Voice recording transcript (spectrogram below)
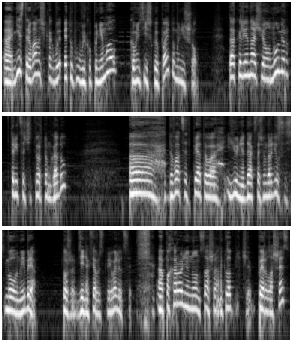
А Нестор Иванович как бы эту публику понимал, коммунистическую, поэтому не шел. Так или иначе, он умер в 1934 году, 25 а, июня, да, кстати, он родился 7 ноября, тоже в день Октябрьской революции. А, похоронен он, Саша, на кладбище Перлашес.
